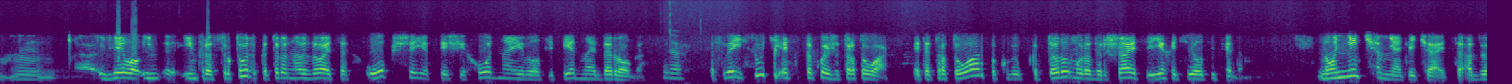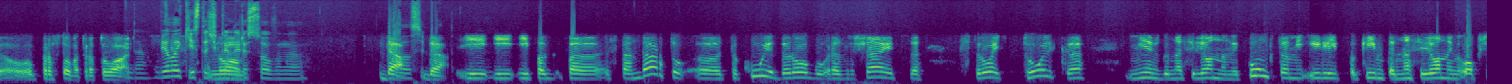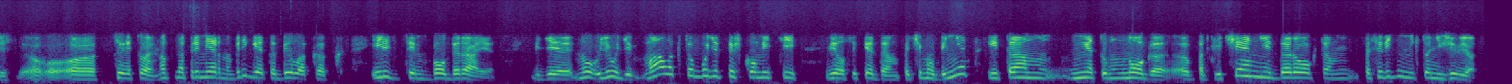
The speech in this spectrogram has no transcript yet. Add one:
велоинфраструктура, которая называется общая пешеходная и велосипедная дорога. Да. По своей сути это такой же тротуар это тротуар, по которому разрешается ехать велосипедом. Но он ничем не отличается от э, простого тротуара. Да. Белая кисточка Но... нарисована. Да, велосипед. да. И, и, и по, по стандарту э, такую дорогу разрешается строить только между населенными пунктами или какими-то населенными обществами, э, э, территориями. Например, в Риге это было как Ильдицем с Болдерая, где ну, люди, мало кто будет пешком идти, велосипедом, почему бы нет, и там нету много э, подключений дорог, там посередине никто не живет.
